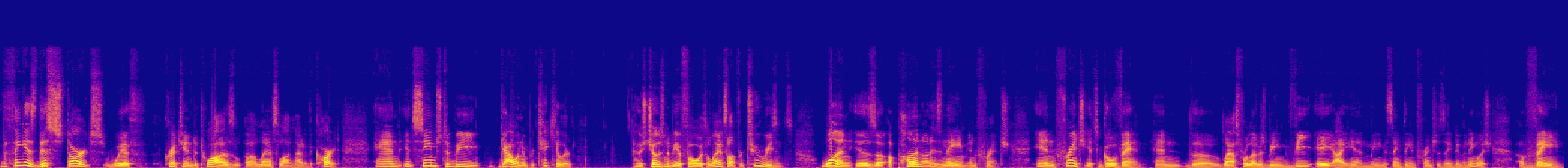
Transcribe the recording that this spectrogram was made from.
the thing is, this starts with Chrétien de Troyes' uh, Lancelot Knight of the Cart, and it seems to be Gawain in particular who's chosen to be a foe to Lancelot for two reasons. One is a, a, pun on his name in French. In French, it's Gauvin, and the last four letters being V-A-I-N, meaning the same thing in French as they do in English, a vain.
